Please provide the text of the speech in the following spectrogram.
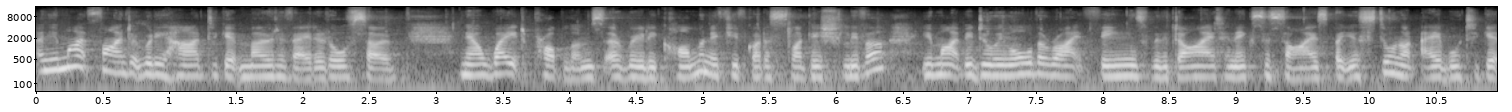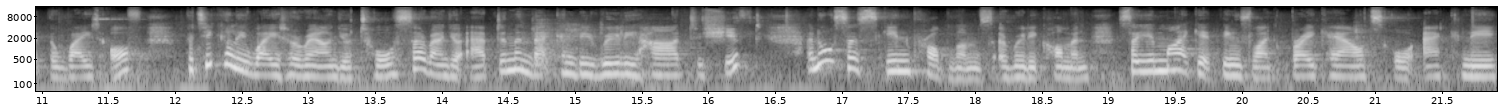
and you might find it really hard to get motivated also. Now, weight problems are really common. If you've got a sluggish liver, you might be doing all the right things with diet and exercise, but you're still not able to get the weight off, particularly weight around your torso, around your abdomen. That can be really hard to shift. And also, skin problems are really common. So you might get things like breakouts or acne,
